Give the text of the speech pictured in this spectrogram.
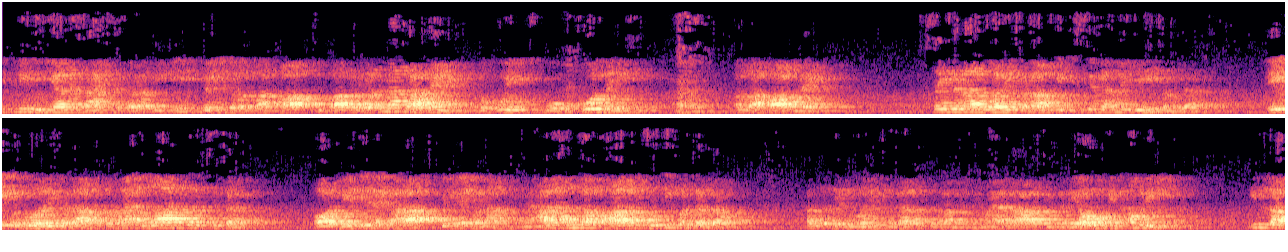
اتنی دنیا نے سائنس نے ترقی کی لیکن جب اللہ پاک چھپا کر رکھنا چاہتے ہیں، تو کوئی اس کو کھول نہیں سکتا۔ اللہ پاک نے سیدنا نوح علیہ السلام کے قصے میں ہمیں یہی سمجھا ایک تو نوح علیہ السلام نے فرمایا، اللہ کی طرف سے چلنا۔ اور بیٹے نے کہا کہ میں بنا، میں آ جاؤں گا، پہاڑ کی چوٹی پر چل رہا ہوں حضرت نوح علیہ السلام نے فرمایا اللہ کی یوم من امری اللہ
